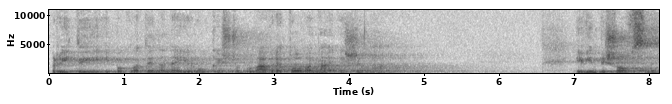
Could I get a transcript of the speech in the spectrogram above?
прийди і поклади на неї руки, щоб була врятована і жила. І він пішов з ним.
